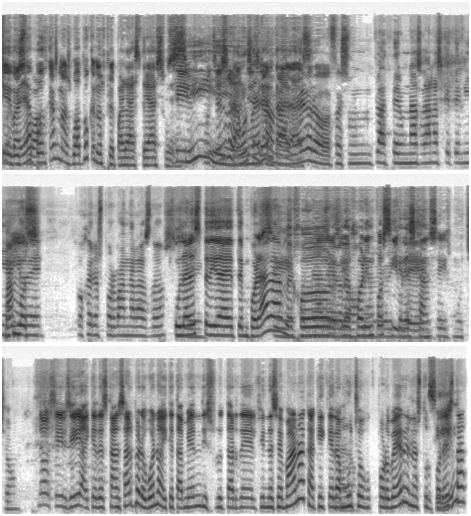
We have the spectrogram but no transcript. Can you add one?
Que vaya podcast más guapo que nos preparaste, Asu. Sí, muchas estamos gracias. bueno, me encantadas. alegro. Fue un placer, unas ganas que tenía Vamos. yo de cogeros por banda las dos. Una Sí. despedida de temporada, Sí, me mejor, alegro, mejor imposible. Que descanséis mucho. No, sí, sí, hay que descansar, pero bueno, hay que también disfrutar del fin de semana, que aquí queda Claro. mucho por ver en Astur Sí. Foresta.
